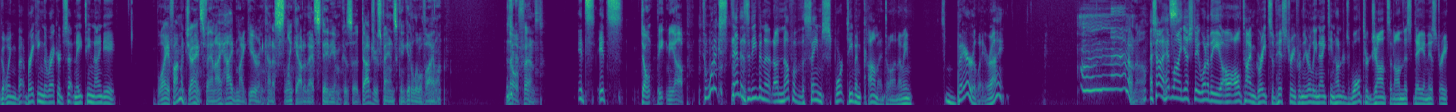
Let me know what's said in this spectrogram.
Going back, breaking the record set in 1898. Boy, if I'm a Giants fan, I hide my gear and kind of slink out of that stadium because uh, Dodgers fans can get a little violent. No offense. It's it's Don't beat me up. to what extent is it even a, enough of the same sport to even comment on? I mean, it's barely, right? Mm, I don't know. I saw a headline yesterday. One of the all time greats of history from the early 1900s, Walter Johnson, on this day in history,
